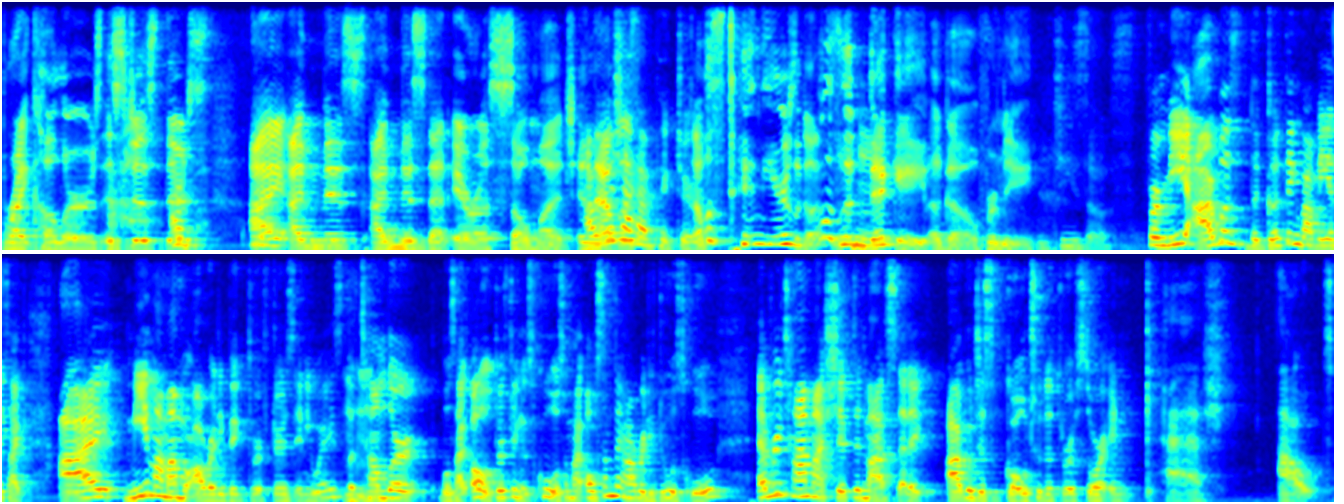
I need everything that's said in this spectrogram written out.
bright colors. It's just there's I I miss I miss that era so much. And I that wish was I had pictures. that was ten years ago. That was Mm-hmm. a decade ago for me. Jesus. For me, I was the good thing about me is like I, me and my mom were already big thrifters anyways, but Mm-hmm. Tumblr was like, oh, thrifting is cool. So I'm like, oh, something I already do is cool. Every time I shifted my aesthetic, I would just go to the thrift store and cash out.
